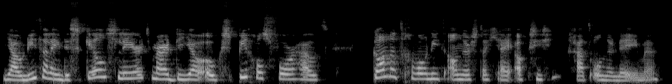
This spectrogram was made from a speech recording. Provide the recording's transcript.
jou niet alleen de skills leert, maar die jou ook spiegels voorhoudt, kan het gewoon niet anders dat jij actie gaat ondernemen.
